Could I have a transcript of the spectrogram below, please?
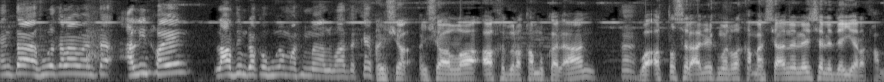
انت هو كلام انت علين هوين لازم رقم هو مهم معلومات هذا كيف إن شاء إن شاء الله آخذ رقمك الآن ها. وأتصل عليك من رقم هسه أنا ليس لدي رقم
